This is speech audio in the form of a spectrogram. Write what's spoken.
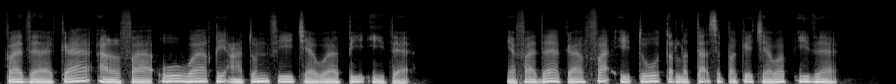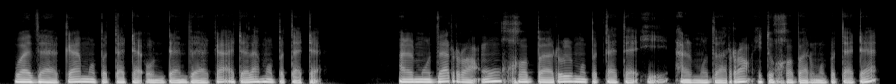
Fadhaka alfa'u waqi'atun fi jawabi idha. Ya fadhaka fa itu terletak sebagai jawab idha. Wadhaka mubtada'un dan dhaka adalah mubtada'. Al-mudarra'u khobarul mubtada'i. Al-mudarra' itu khobar mubtada'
